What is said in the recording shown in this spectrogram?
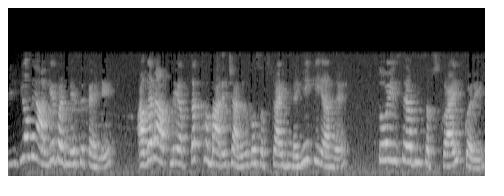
video में आगे बढ़ने से पहले, अगर आपने अब तक हमारे चैनल को सब्सक्राइब नहीं किया है तो इसे अभी सब्सक्राइब करें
